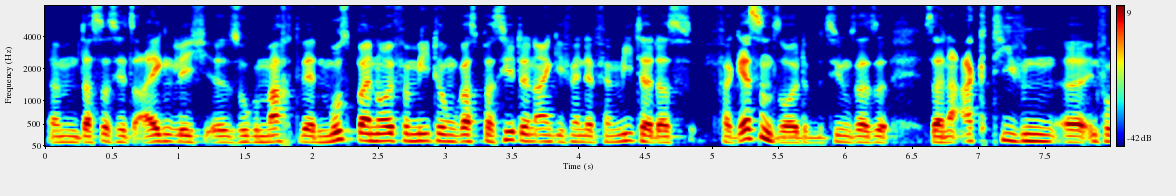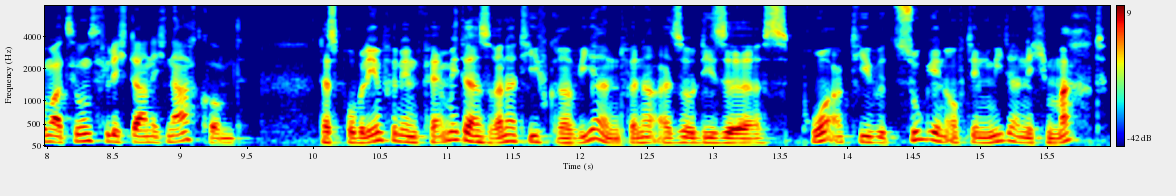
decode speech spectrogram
ähm, dass das jetzt eigentlich äh, so gemacht werden muss bei Neuvermietungen. Was passiert denn eigentlich, wenn der Vermieter das vergessen sollte, beziehungsweise seiner aktiven äh, Informationspflicht da nicht nachkommt? Das Problem für den Vermieter ist relativ gravierend. Wenn er also dieses proaktive Zugehen auf den Mieter nicht macht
